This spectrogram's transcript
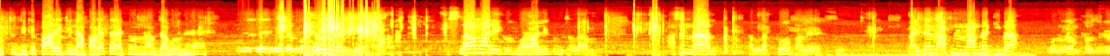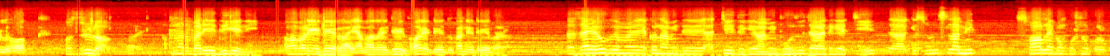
উত্তর দিতে পারে কি না পারে তা এখন যাব ওখানে। আসসালামু আলাইকুম। ওয়ালাইকুম সালাম। আছেন ভালো আল্লাহ খুব ভালো রাখছে। ভাইজান আপনার নামটা কি বা? ওর নাম ফজলুল হক। ফজরুল হক। আপনার বাড়ি এদিকে নি? আমার বাড়ি এটাই ভাই। আমার এটাই ঘর এটাই দোকান এটাই ভাই তা যাই হোক এখন আমি আছি থেকে আমি বহু জায়গা থেকে যাচ্ছি কিছু ইসলামিক সল এবং প্রশ্ন করব।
